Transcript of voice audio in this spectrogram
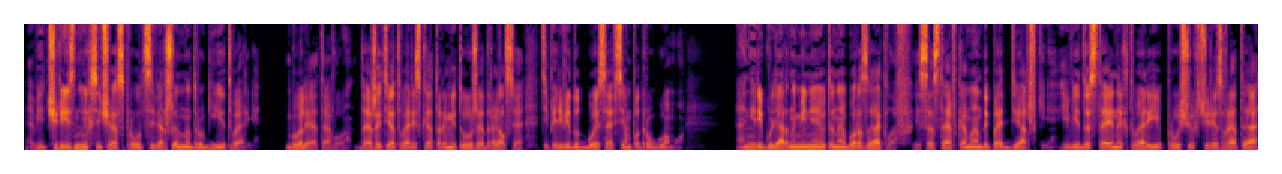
А ведь через них сейчас прут совершенно другие твари. Более того, даже те твари, с которыми ты уже дрался, теперь ведут бой совсем по-другому — они регулярно меняют и набор заклов, и состав команды поддержки, и виды стайных тварей, прущих через врата,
